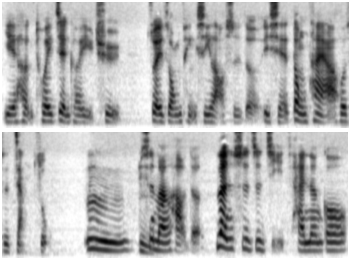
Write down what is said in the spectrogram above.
也很推荐可以去追踪平西老师的一些动态啊，或是讲座。嗯，是蛮好的，认识自己才能够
